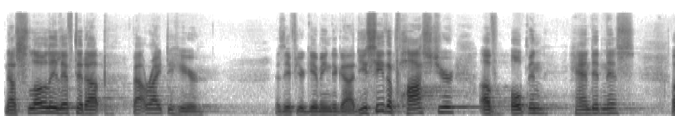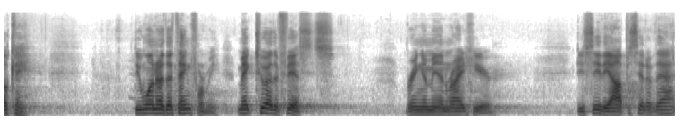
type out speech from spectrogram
Now slowly lift it up about right to here as if you're giving to God. Do you see the posture of open handedness? Okay. Do one other thing for me. Make two other fists. Bring them in right here. Do you see the opposite of that?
